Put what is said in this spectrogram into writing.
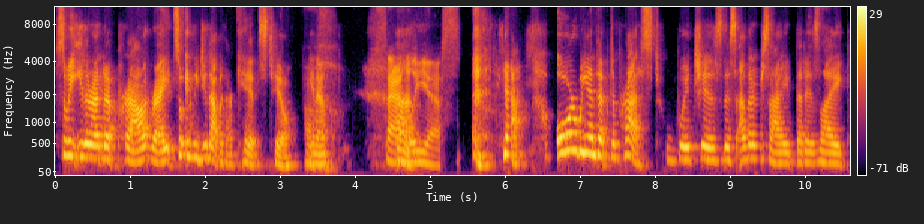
So we either end up proud, right? So, and we do that with our kids too, oh, you know? Sadly, um, yes. Yeah. Or we end up depressed, which is this other side that is like,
